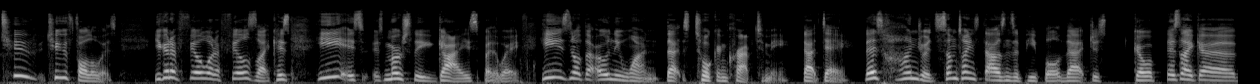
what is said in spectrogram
two two followers. You're gonna feel what it feels like because he is is mostly guys, by the way. He is not the only one that's talking crap to me that day. There's hundreds, sometimes thousands of people that just go up. There's like a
